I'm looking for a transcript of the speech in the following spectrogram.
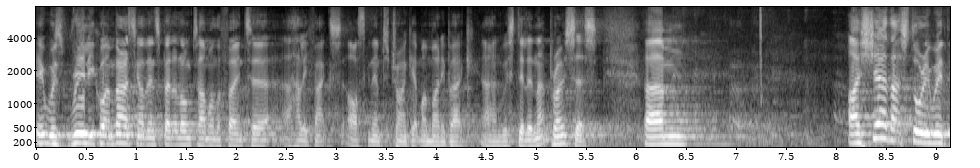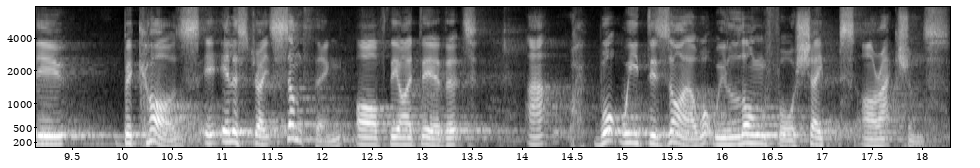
it was really quite embarrassing. I then spent a long time on the phone to Halifax asking them to try and get my money back, and we're still in that process. Um, I share that story with you because it illustrates something of the idea that uh, what we desire, what we long for, shapes our actions.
